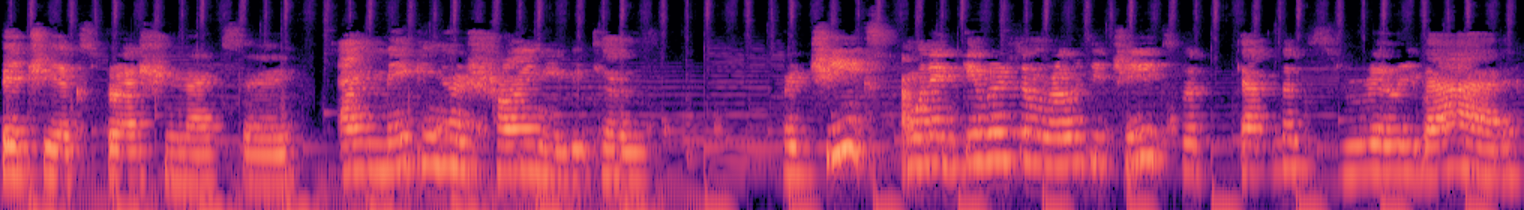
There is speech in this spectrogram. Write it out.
bitchy expression, I'd say. I'm making her shiny because her cheeks. I want to give her some rosy cheeks, but that looks really bad.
